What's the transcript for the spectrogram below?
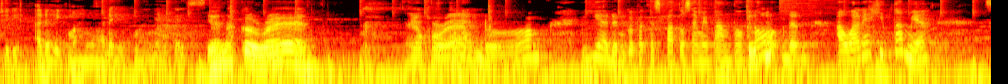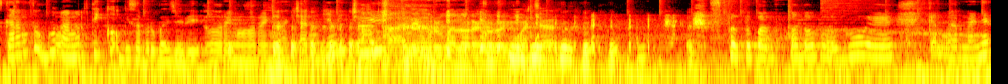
Jadi ada hikmahnya ada hikmahnya guys. Ya nak keren. Ayo keren. Keren. dong. Iya dan gue pakai sepatu semi pantofel dan awalnya hitam ya sekarang tuh gue nggak ngerti kok bisa berubah jadi loreng-loreng macan gini cuy Apaan yang berubah loreng-loreng macan? sepatu pant- pantofel gue kan warnanya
